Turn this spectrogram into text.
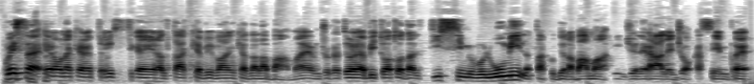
Questa era una caratteristica in realtà che aveva anche ad Alabama, è eh? un giocatore abituato ad altissimi volumi, l'attacco di Alabama in generale gioca sempre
